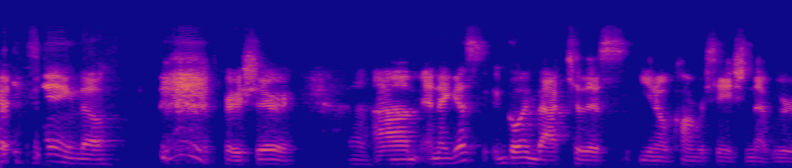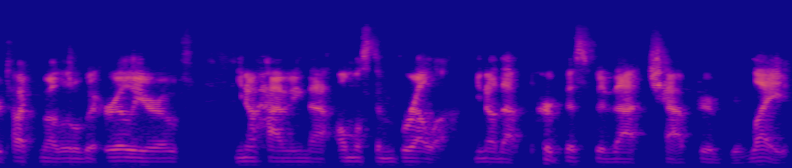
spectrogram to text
Yeah. saying though. For sure. Um, and I guess going back to this, you know, conversation that we were talking about a little bit earlier of, you know, having that almost umbrella, you know, that purpose for that chapter of your life.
